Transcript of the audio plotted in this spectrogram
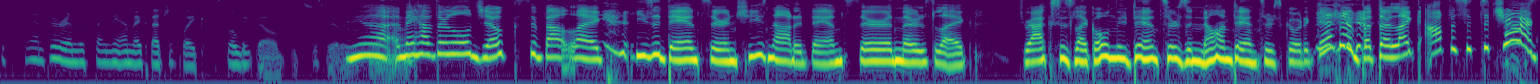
this banter and this dynamic that just like slowly builds it's just really yeah. And they have their little jokes about like he's a dancer and she's not a dancer. And there's like, Drax is like only dancers and non dancers go together, but they're like opposites attract,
